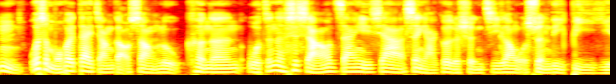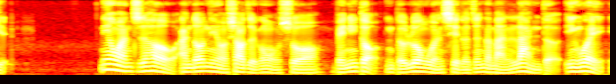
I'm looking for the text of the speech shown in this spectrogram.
嗯，为什么会带讲稿上路？可能我真的是想要沾一下圣雅各的神迹，让我顺利毕业。念完之后，安东尼奥笑着跟我说：“Benito，你的论文写的真的蛮烂的，因为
